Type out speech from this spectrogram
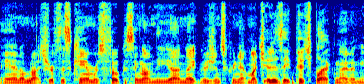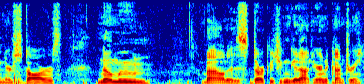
And I'm not sure if this camera is focusing on the uh, night vision screen that much. It is a pitch black night. I mean, there's stars, no moon, about as dark as you can get out here in the country.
